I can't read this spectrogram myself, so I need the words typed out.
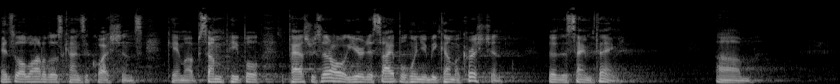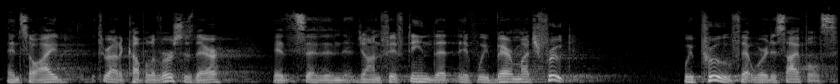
And so a lot of those kinds of questions came up. Some people, the pastor said, "Oh, you're a disciple when you become a Christian." They're the same thing. Um, and so I threw out a couple of verses there. It says in John 15 that if we bear much fruit, we prove that we're disciples.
